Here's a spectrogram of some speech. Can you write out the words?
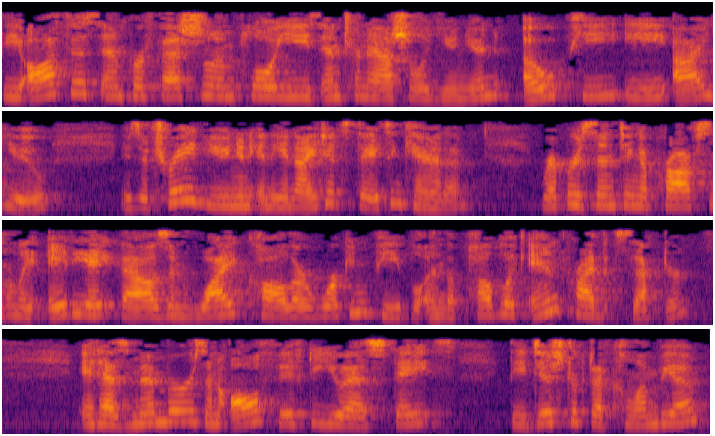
the Office and Professional Employees International Union, OPEIU, is a trade union in the United States and Canada representing approximately 88,000 white collar working people in the public and private sector. It has members in all 50 U.S. states, the District of Columbia,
